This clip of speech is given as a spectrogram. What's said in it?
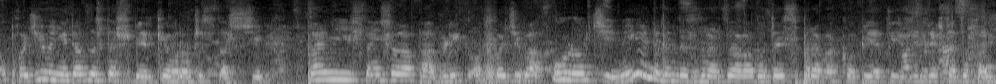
obchodziły niedawno też wielkie uroczystości. Pani Stanisława Pawlik obchodziła urodziny. Ja nie będę zdradzała, bo to jest sprawa kobiety, jeżeli nie chce to sam.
